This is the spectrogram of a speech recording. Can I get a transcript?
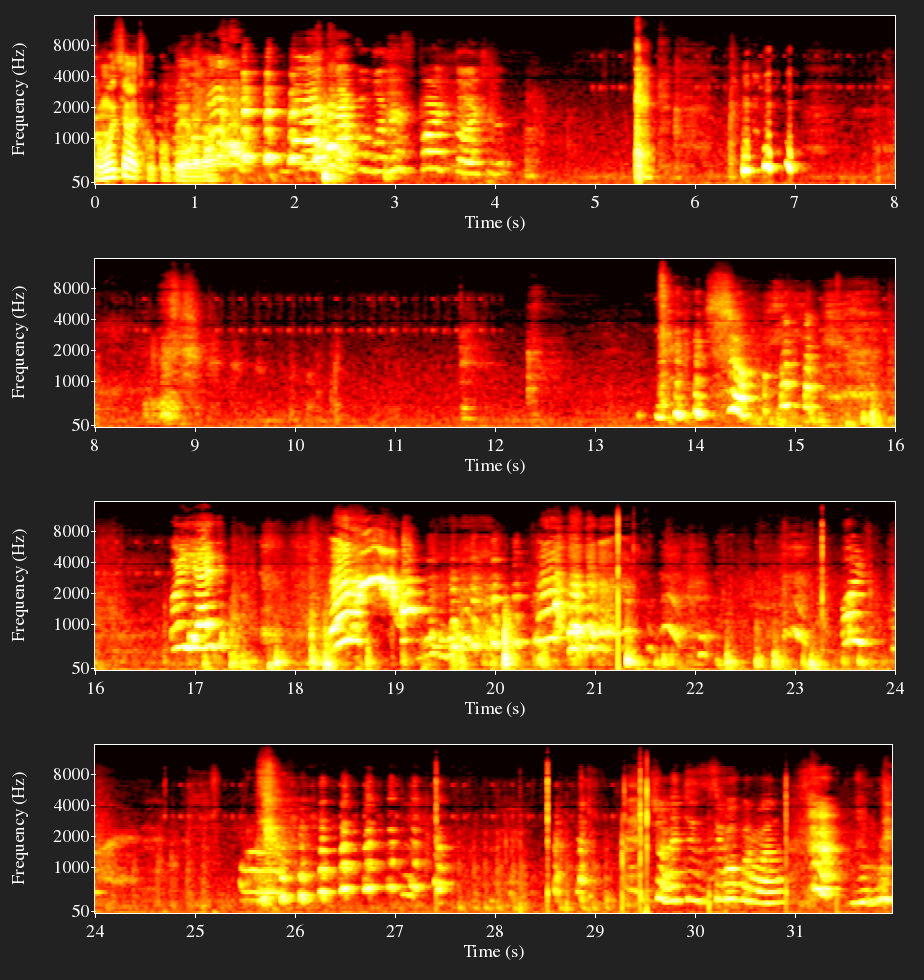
Кому цяцьку купили, так? Да? Буде спати точно. Що? Що, геть з цього порвала?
